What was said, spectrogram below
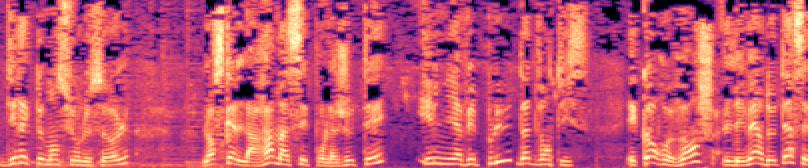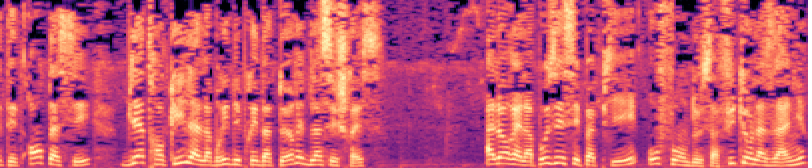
directement sur le sol, Lorsqu'elle l'a ramassée pour la jeter, il n'y avait plus d'adventice, et qu'en revanche, les vers de terre s'étaient entassés, bien tranquilles à l'abri des prédateurs et de la sécheresse. Alors elle a posé ses papiers au fond de sa future lasagne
